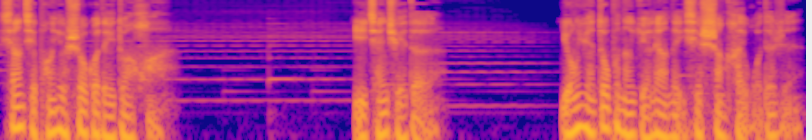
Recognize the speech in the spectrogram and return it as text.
想起朋友说过的一段话，以前觉得。永远都不能原谅那些伤害我的人。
